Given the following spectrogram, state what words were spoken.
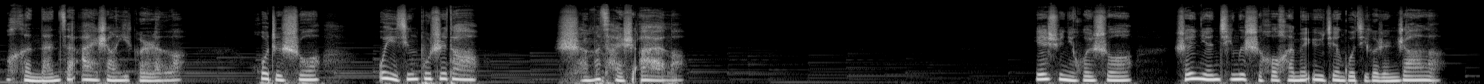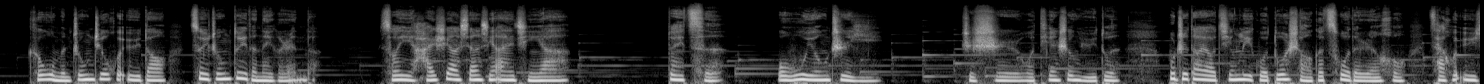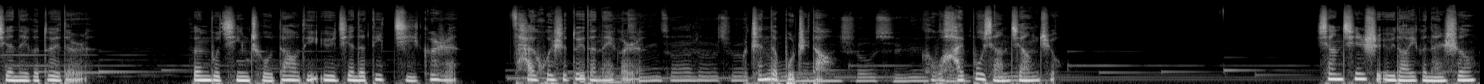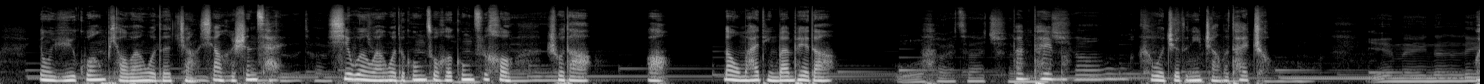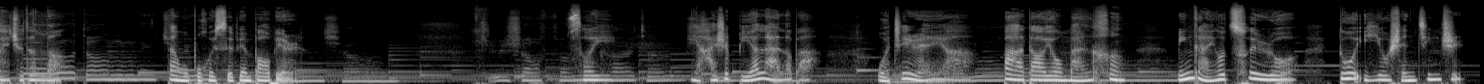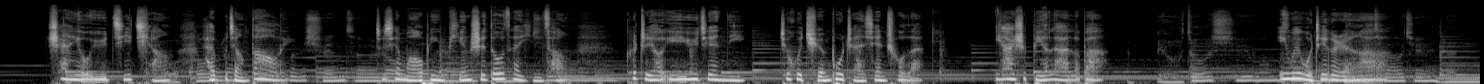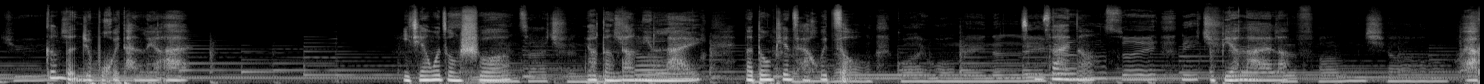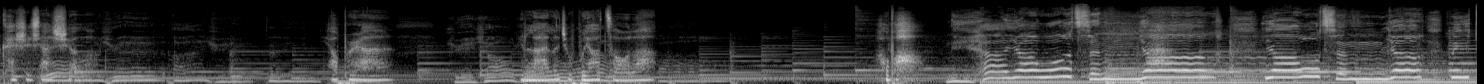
我很难再爱上一个人了，或者说，我已经不知道，什么才是爱了。也许你会说，谁年轻的时候还没遇见过几个人渣了？可我们终究会遇到最终对的那个人的，所以还是要相信爱情呀。对此，我毋庸置疑。只是我天生愚钝，不知道要经历过多少个错的人后，才会遇见那个对的人，分不清楚到底遇见的第几个人。才会是对的那个人，我真的不知道，可我还不想将就。相亲时遇到一个男生，用余光瞟完我的长相和身材，细问完我的工作和工资后，说道：“哦，那我们还挺般配的。”般配吗？可我觉得你长得太丑。我也觉得冷，但我不会随便抱别人。所以，你还是别来了吧。我这人呀，霸道又蛮横，敏感又脆弱，多疑又神经质，占有欲极强，还不讲道理。这些毛病平时都在隐藏，可只要一遇见你，就会全部展现出来。你还是别来了吧，因为我这个人啊，根本就不会谈恋爱。以前我总说要等到你来，那冬天才会走。现在呢，你别来了，我要开始下雪了。要不然，你来了就不要走了，好不好？你还要我怎样？要怎样？你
